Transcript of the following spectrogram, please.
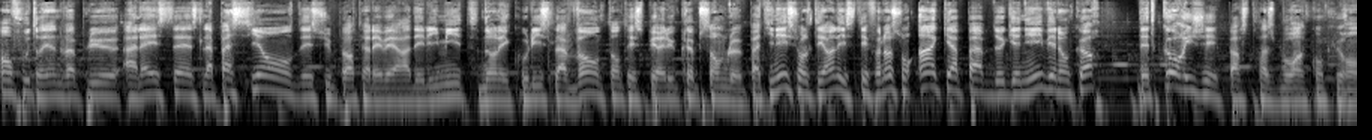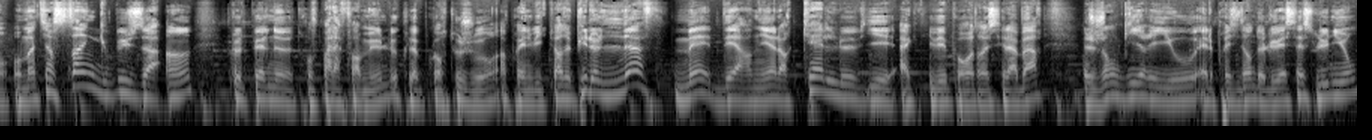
En foot, rien ne va plus à l'ASS. La patience des supporters des Verts a des limites. Dans les coulisses, la vente tant espérée du club semble patiner. Sur le terrain, les Stéphanois sont incapables de gagner. Ils viennent encore d'être corrigé par Strasbourg, un concurrent au maintien 5 buts à 1. Claude Puel ne trouve pas la formule. Le club court toujours après une victoire depuis le 9 mai dernier. Alors quel levier activer pour redresser la barre? Jean-Guy Rioux est le président de l'USS, l'Union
